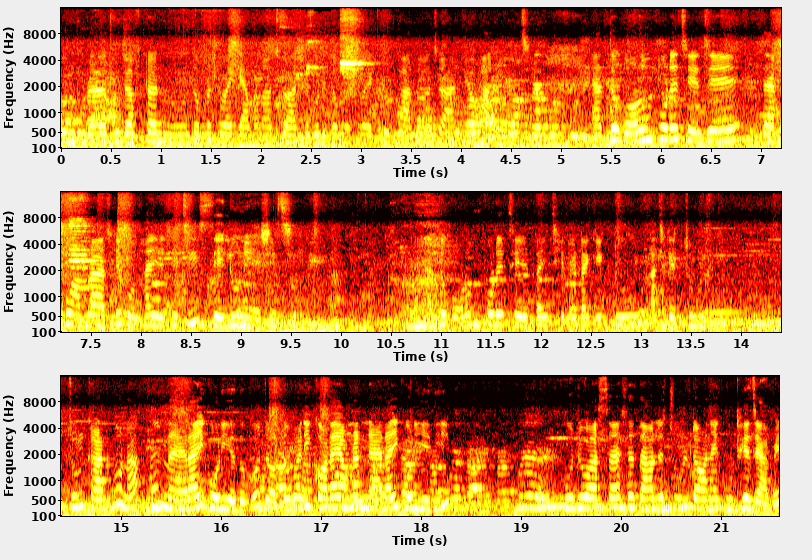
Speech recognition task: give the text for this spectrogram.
বন্ধুরা গুড আফটারনুন তোমরা সবাই কেমন আছো? আশা করি তোমরা সবাই খুব ভালো আছো, আমিও ভালো আছি। এত গরম পড়েছে যে, দেখো আমরা আজকে কোথায় এসেছি? সেলুনে এসেছি। এত গরম পড়েছে, তাই ছেলেটাকে একটু আজকে চুল চুল কাটবো না, ন্যাড়াই করিয়ে দেবো। যতবারই করাই আমরা ন্যাড়াই করিয়ে দিই। পুজো আস্তে আস্তে তাহলে চুলটা অনেক উঠে যাবে।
